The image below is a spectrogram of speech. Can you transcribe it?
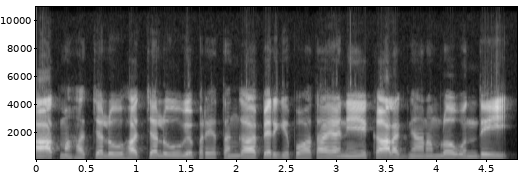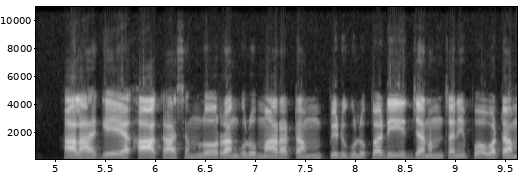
ఆత్మహత్యలు హత్యలు విపరీతంగా పెరిగిపోతాయని కాలజ్ఞానంలో ఉంది. అలాగే ఆకాశంలో రంగులు మారటం పిడుగులు పడి జనం చనిపోవటం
